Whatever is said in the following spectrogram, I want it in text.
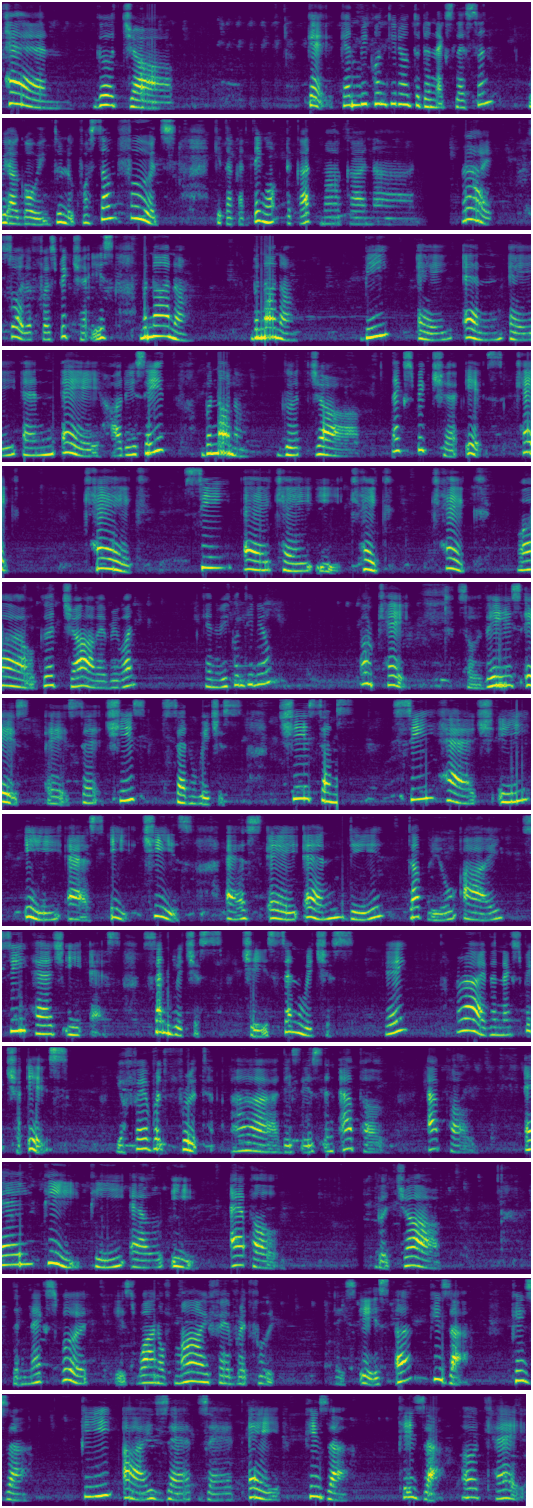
Ten. Good job. Okay, can we continue to the next lesson? We are going to look for some foods. kita akan tengok dekat makanan. Right. So the first picture is banana. Banana. B A N A N A. How do you say it? Banana. Good job. Next picture is cake. Cake. C A K E. Cake. Cake. Wow, good job everyone. Can we continue? Okay, so this is a cheese sandwiches. Cheese sandwiches. C H E E S E cheese. S A N D W I C H E S sandwiches. Cheese sandwiches. Okay? Alright, the next picture is your favorite fruit. Ah, this is an apple. apple. A P P L E apple. Good job. The next food is one of my favorite food. This is a pizza. Pizza. P I Z Z A. Pizza. Pizza. Okay.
